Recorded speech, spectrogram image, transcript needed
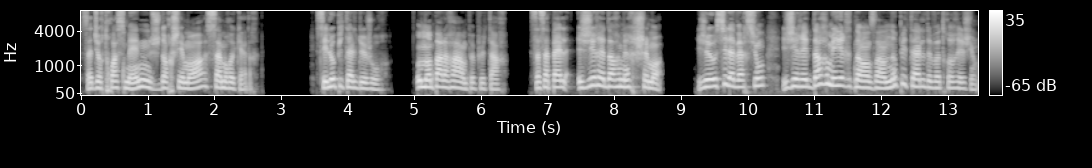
Ça dure trois semaines, je dors chez moi, ça me recadre. C'est l'hôpital de jour. On en parlera un peu plus tard. Ça s'appelle J'irai dormir chez moi. J'ai aussi la version J'irai dormir dans un hôpital de votre région.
